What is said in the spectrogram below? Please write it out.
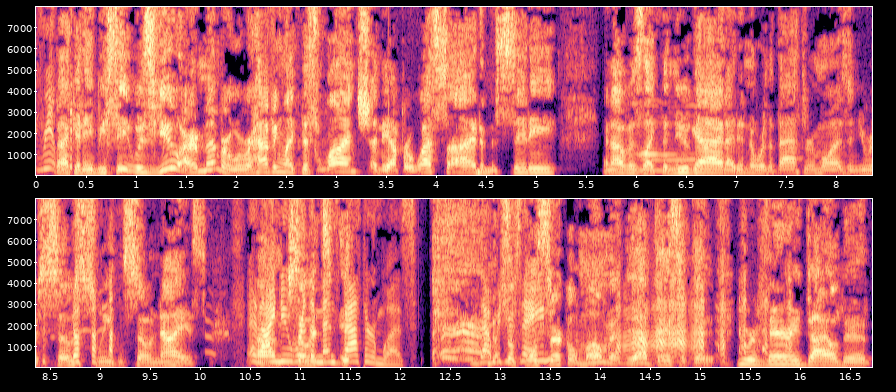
Really? Back at ABC, it was you. I remember we were having like this lunch on the Upper West Side in the city. And I was like the new guy and I didn't know where the bathroom was. And you were so sweet and so nice. And um, I knew so where the men's it, bathroom was. Is that what you're saying? full circle moment. Yeah, basically. You were very dialed in.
